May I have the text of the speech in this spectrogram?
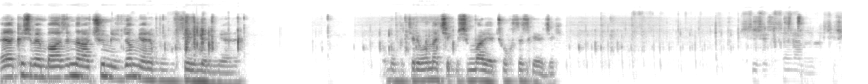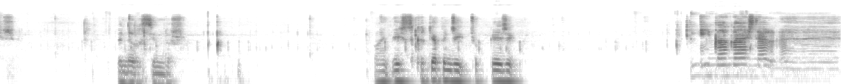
Ben arkadaşlar ben bazenden açıyorum izliyorum yani bu, bu yani. Bu, bu telefondan çekmişim var ya çok ses gelecek. siz kısar mı arkadaşlar? Ben de kısayım dur. Bakayım eksi 40 yapınca çok gelecek. İlk arkadaşlar eee,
